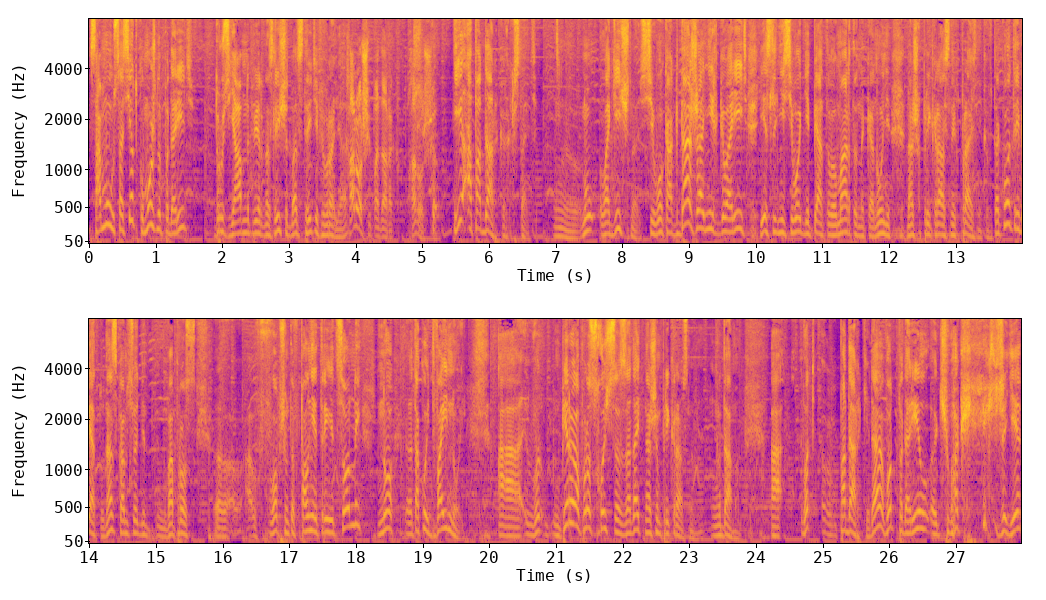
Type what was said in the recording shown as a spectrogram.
саму соседку можно подарить друзьям, например, на следующий 23 февраля. Хороший подарок, хороший. И о подарках, кстати. Э, Ну, логично. Всего когда же о них говорить, если не сегодня, 5 марта, накануне наших прекрасных праздников? Так вот, ребят, у нас к вам сегодня вопрос, э, в общем-то, вполне традиционный, но э, такой двойной. А, первый вопрос хочется задать нашим прекрасным дамам. А, вот подарки, да? Вот подарил э, чувак жене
